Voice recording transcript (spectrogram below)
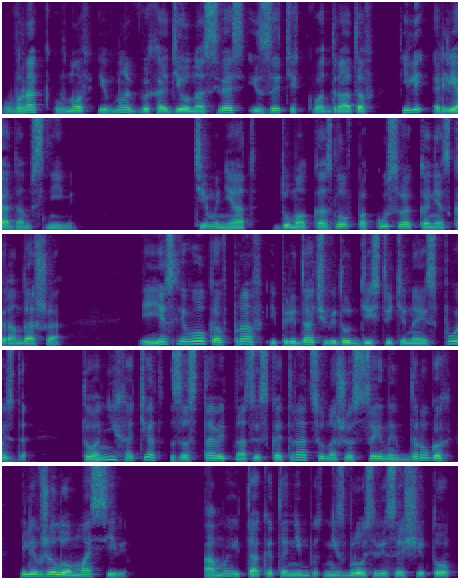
враг вновь и вновь выходил на связь из этих квадратов или рядом с ними. «Темнят», – думал Козлов, покусывая конец карандаша. «И если Волков прав и передачу ведут действительно из поезда, то они хотят заставить нас искать рацию на шоссейных дорогах или в жилом массиве. А мы и так это не, сбросили со счетов.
